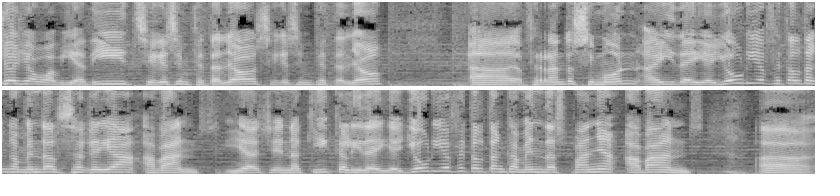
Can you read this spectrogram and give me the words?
jo ja ho havia dit, si haguéssim fet allò, si haguéssim fet allò... Uh, Fernando Simón ahir deia jo hauria fet el tancament del Segrià abans. Hi ha gent aquí que li deia jo hauria fet el tancament d'Espanya abans. Uh,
